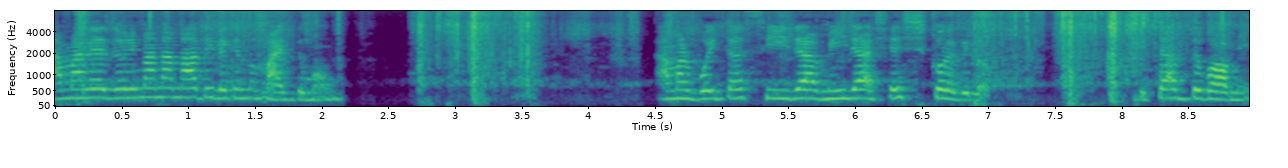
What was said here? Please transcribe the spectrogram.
আমারে জরিমানা না দিলে কিন্তু মাইর দেব। আমার বইটা সিরা মিরা শেষ করে দিল। বিচার দেব আমি।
